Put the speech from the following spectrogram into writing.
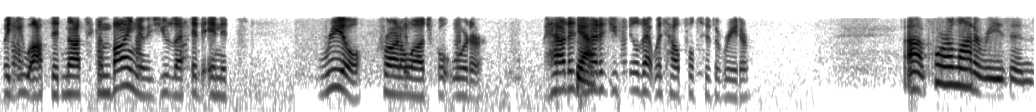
but you opted not to combine those. You left it in its real chronological order. How did Yeah. how did you feel that was helpful to the reader? Uh, for a lot of reasons,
